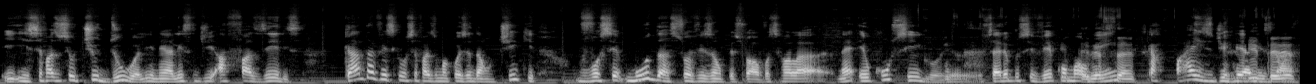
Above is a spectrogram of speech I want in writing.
e, e, você faz o seu to-do ali, né, a lista de afazeres. Cada vez que você faz uma coisa e dá um tique, você muda a sua visão pessoal. Você fala, né, eu consigo. O cérebro se vê como alguém capaz de realizar.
